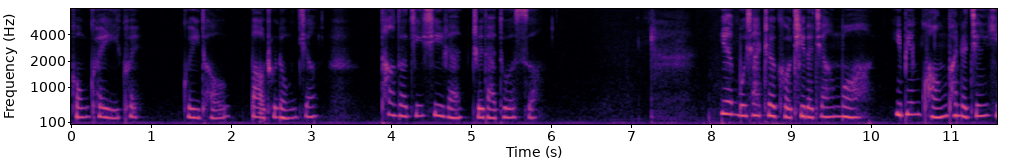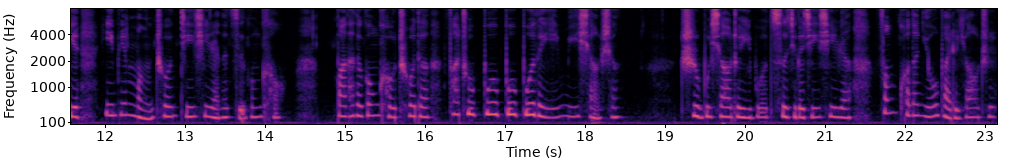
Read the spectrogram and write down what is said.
功亏一篑，龟头爆出浓浆，烫到金熙然直打哆嗦。咽不下这口气的江墨一边狂喷着精液，一边猛戳金熙然的子宫口，把他的宫口戳得发出啵啵啵的淫靡响声。吃不消这一波刺激的机器人疯狂的扭摆着腰肢，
